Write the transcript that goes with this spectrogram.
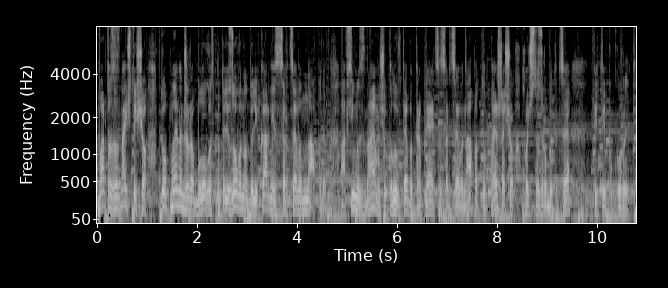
Варто зазначити, що топ-менеджера було госпіталізовано до лікарні з серцевим нападом. А всі ми знаємо, що коли в тебе трапляється серцевий напад, то перше, що хочеться зробити, це піти покурити.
